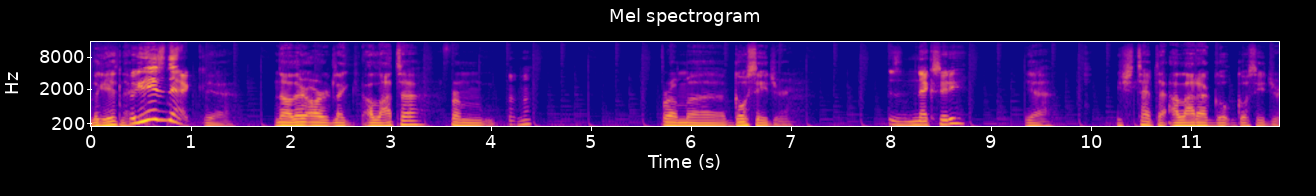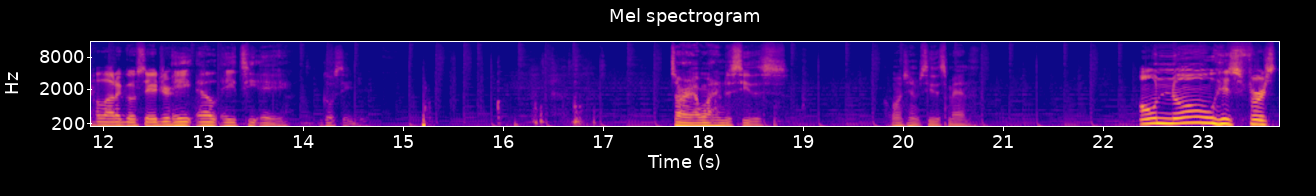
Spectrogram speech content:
look at his neck. Look at his neck. yeah. No, there are like Alata from Uh-huh. from uh, Goseiger. Neck City? Yeah, you should type that Alata Go Goseiger. A lot Goseiger. A L A T A Goseiger. Sorry, I want him to see this. I want him to see this man. Oh no, his first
